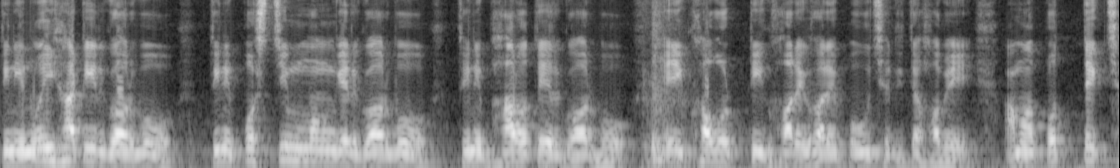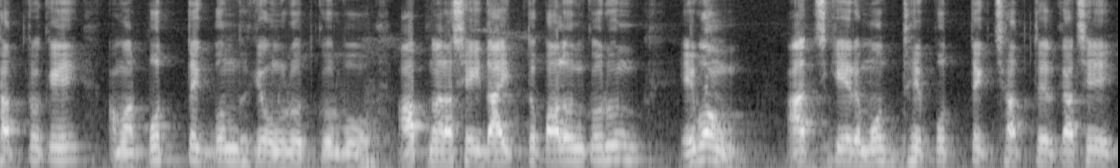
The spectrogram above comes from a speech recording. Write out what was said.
তিনি নৈহাটির গর্ব, তিনি পশ্চিমবঙ্গের গর্ব, তিনি ভারতের গর্ব। এই খবরটি ঘরে ঘরে পৌঁছে দিতে হবে। আমার প্রত্যেক ছাত্রকে, আমার প্রত্যেক বন্ধুকে অনুরোধ করব, আপনারা সেই দায়িত্ব পালন করুন এবং আজকের মধ্যে প্রত্যেক ছাত্রের কাছে,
